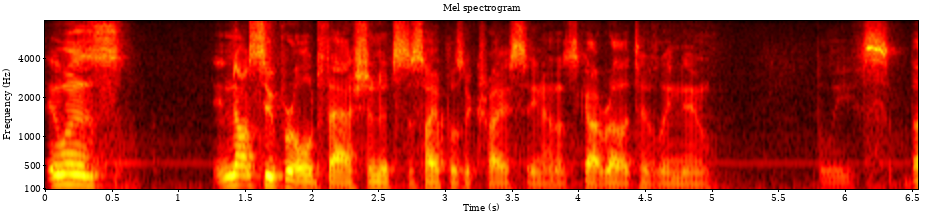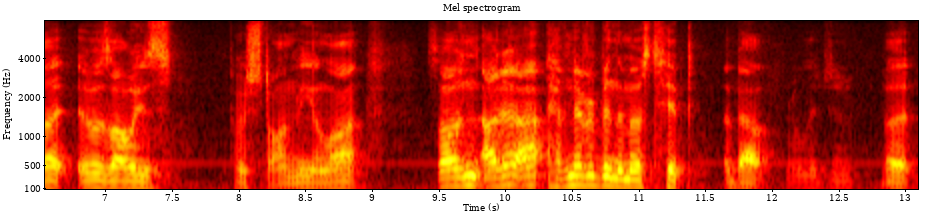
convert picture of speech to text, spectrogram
It was not super old fashioned. It's disciples of Christ. You know, it's got relatively new beliefs, but it was always pushed on me a lot. So I've, I have never been the most hip about religion, but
